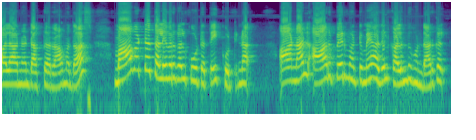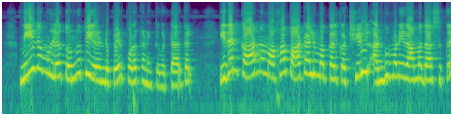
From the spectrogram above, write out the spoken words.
ஆளான டாக்டர் ராமதாஸ் மாவட்ட தலைவர்கள் கூட்டத்தை கூட்டினார். ஆனால் ஆறு பேர் மட்டுமே அதில் கலந்து கொண்டார்கள். மீதமுள்ள தொண்ணூத்தி இரண்டு பேர் புறக்கணித்து விட்டார்கள். இதன் காரணமாக பாட்டாளி மக்கள் கட்சியில் அன்புமணி ராமதாசுக்கு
